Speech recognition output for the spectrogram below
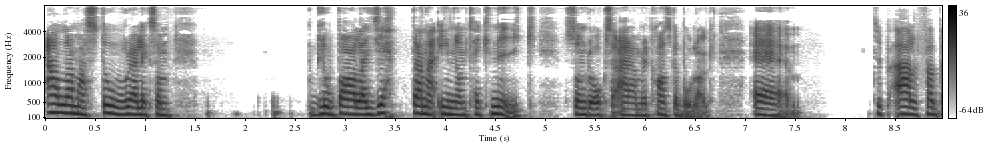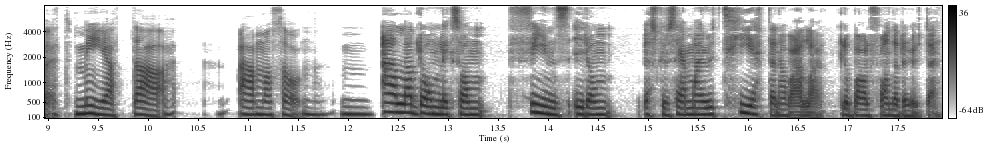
Alla de här stora liksom globala jättarna inom teknik som då också är amerikanska bolag. Eh, typ Alphabet, Meta, Amazon. Mm. Alla de liksom finns i de, jag skulle säga majoriteten av alla globalfonder där ute.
